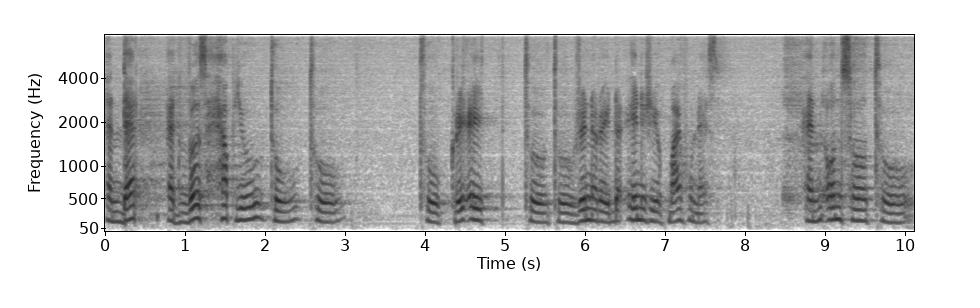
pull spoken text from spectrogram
And that at first help you to, to, to create, to, to generate the energy of mindfulness and also to,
